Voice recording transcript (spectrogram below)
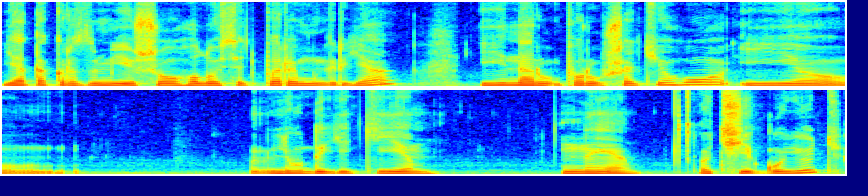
Я так розумію, що оголосять перемир'я і порушать його, і е, люди, які не очікують,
